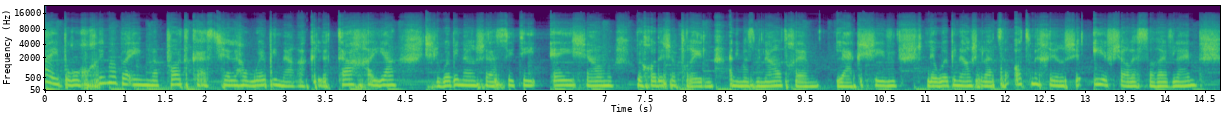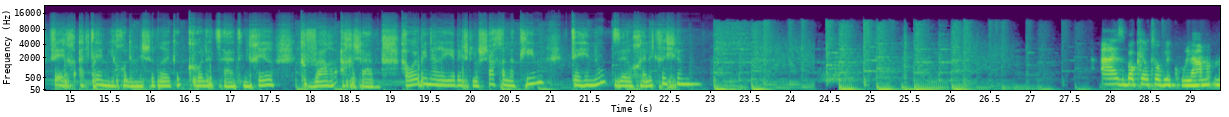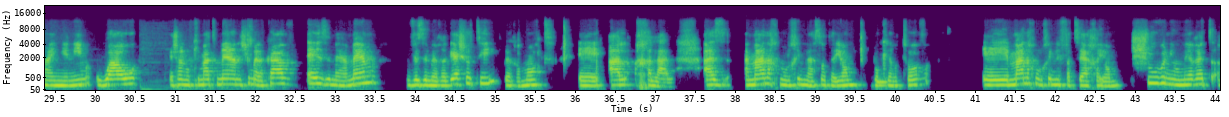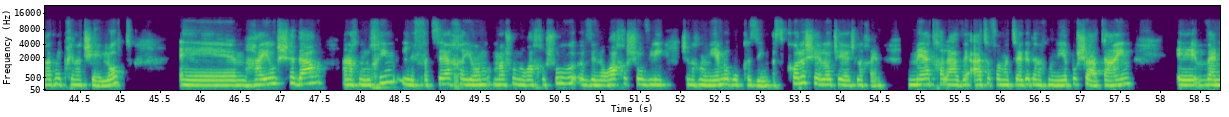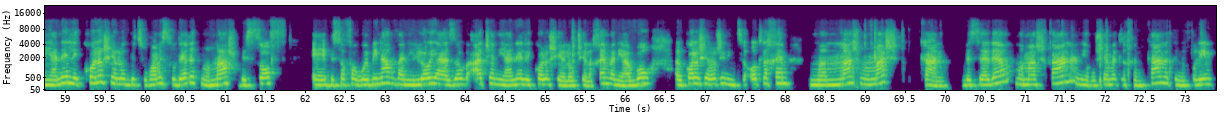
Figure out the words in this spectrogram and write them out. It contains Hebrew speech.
היי, ברוכים הבאים לפודקאסט של הוובינר, הקלטה חיה של וובינר שעשיתי אי שם בחודש אפריל. אני מזמינה אתכם להקשיב לוובינר של הצעות מחיר שאי אפשר לסרב להם, ואיך אתם יכולים לשדרג כל הצעת מחיר כבר עכשיו. הוובינר יהיה בשלושה חלקים, תהנו, זהו חלק ראשון. אז בוקר טוב לכולם, מה העניינים? וואו, יש לנו כמעט 100 אנשים על הקו, איזה מהמם, וזה מרגש אותי ברמות אה, על חלל. אז מה אנחנו הולכים לעשות היום? בוקר טוב. אה, מה אנחנו הולכים לפצח היום? שוב אני אומרת, רק מבחינת שאלות, היו שדר, אנחנו הולכים לפצח היום משהו נורא חשוב, ונורא חשוב לי שאנחנו נהיה מרוכזים. אז כל השאלות שיש לכם, מההתחלה ועד סוף המצגת, אנחנו נהיה פה שעתיים, אה, ואני אענה לכל השאלות בצורה מסודרת ממש בסוף, אה, בסוף הוובינר, ואני לא אעזוב עד שאני אענה לכל השאלות שלכם, ואני אעבור על כל השאלות שנמצאות לכם ממש ממש כאן, בסדר? ממש כאן, אני רושמת לכם כאן, אתם יכולים...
